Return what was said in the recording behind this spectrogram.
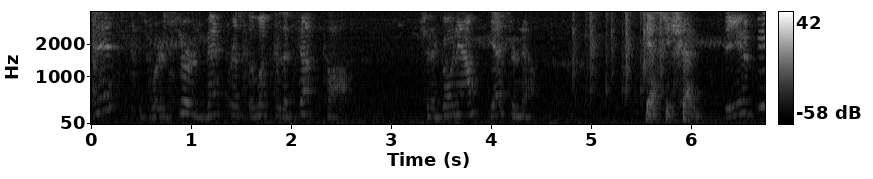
this is where Serge meant for us to look for the duck call. Should I go now? Yes or no? Yes, you should. See you in a few.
